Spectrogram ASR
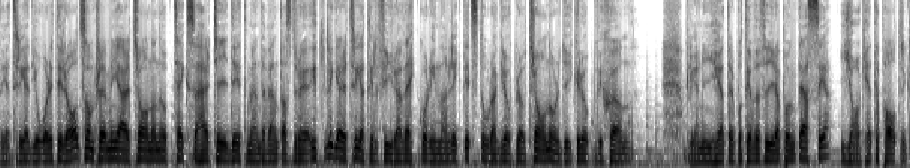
Det är tredje året i rad som premiärtranan upptäcks så här tidigt men det väntas dröja ytterligare 3-4 veckor innan riktigt stora grupper av tranor dyker upp vid sjön. Fler nyheter på TV4.se. Jag heter Patrik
